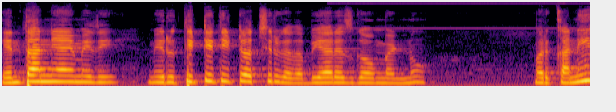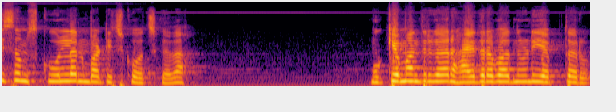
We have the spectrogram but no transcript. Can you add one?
ఎంత అన్యాయం ఇది? మీరు తిట్టి తిట్టి వచ్చారు కదా బీఆర్ఎస్ గవర్నమెంట్ను. మరి కనీసం స్కూళ్ళని పట్టించుకోవచ్చు కదా? ముఖ్యమంత్రి గారు హైదరాబాద్ నుండి చెప్తారు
